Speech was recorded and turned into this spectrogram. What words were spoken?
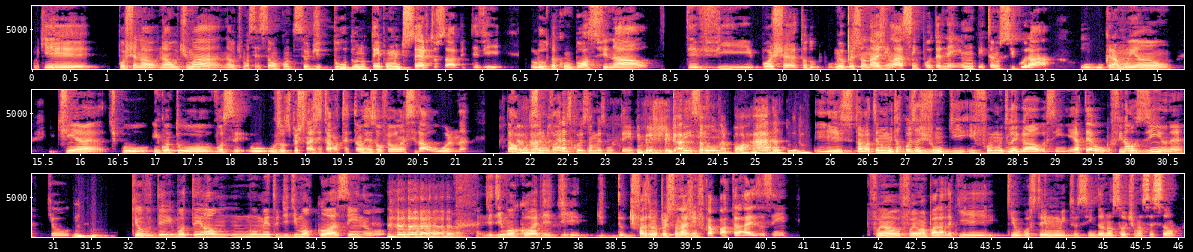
Porque, poxa, na, na, última, na última sessão aconteceu de tudo no tempo muito certo, sabe? Teve luta com o boss final, teve, poxa, todo o meu personagem lá sem poder nenhum, tentando segurar o, o cramunhão. Tinha, tipo, enquanto você, o, os outros personagens estavam tentando resolver o lance da urna Tava Exato. acontecendo várias coisas ao mesmo tempo. Investigação na porrada, tudo. Isso, tava tendo muita coisa junto e, e, foi muito legal, assim. E até o, finalzinho, né? Que eu, uhum. que eu dei, botei lá um, um, momento de Dimocó, assim, no, de Dimocó, de, de, de, de, fazer meu personagem ficar para trás, assim. Foi uma, foi uma parada que, que eu gostei muito, assim, da nossa última sessão.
